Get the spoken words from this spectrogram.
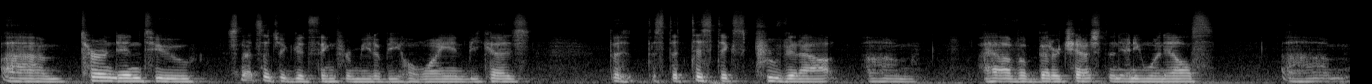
um, turned into it's not such a good thing for me to be Hawaiian because the, the statistics prove it out. Um, I have a better chance than anyone else um,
